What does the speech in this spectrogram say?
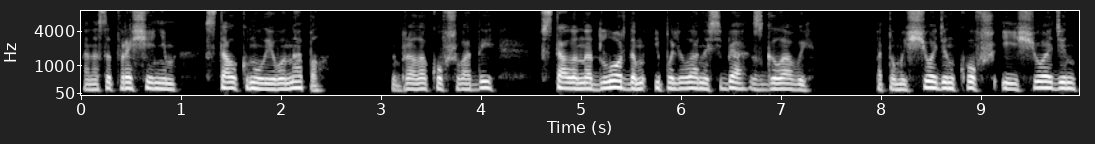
она с отвращением столкнула его на пол, набрала ковш воды, встала над лордом и полила на себя с головы. Потом еще один ковш и еще один.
